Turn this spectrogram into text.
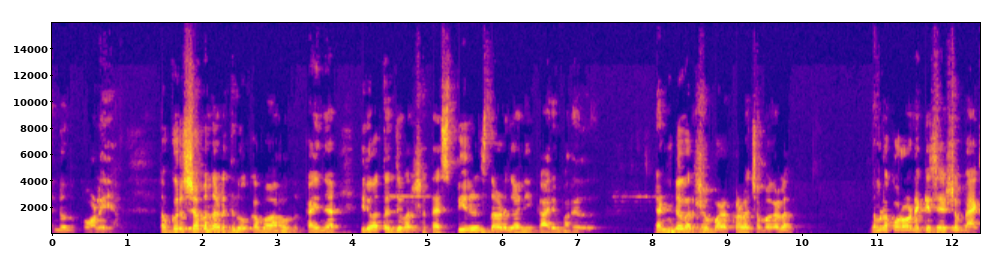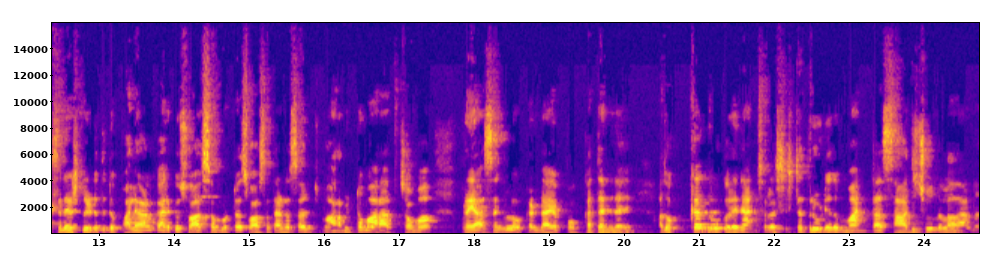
എന്നെ ഒന്ന് കോൾ ചെയ്യാം. നമുക്കൊരു ശ്രമം നടത്തി നോക്കാം മാറുമെന്ന് കഴിഞ്ഞ ഇരുപത്തഞ്ച് വർഷത്തെ എക്സ്പീരിയൻസ് എന്നാണ് ഞാൻ ഈ കാര്യം പറയുന്നത്. രണ്ട് വർഷം പഴക്കമുള്ള ചുമകൾ നമ്മുടെ കൊറോണയ്ക്ക് ശേഷം വാക്സിനേഷൻ എടുത്തിട്ട് പല ആൾക്കാർക്കും ശ്വാസം മുട്ട് ശ്വാസ തടസ്സം മാറ വിട്ടുമാറാത്ത ചുമ പ്രയാസങ്ങളൊക്കെ ഉണ്ടായപ്പോൾ ഒക്കെ തന്നെ അതൊക്കെ നമുക്കൊരു നാച്ചുറൽ സിസ്റ്റത്തിലൂടെ അത് മാറ്റാൻ സാധിച്ചു എന്നുള്ളതാണ്.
